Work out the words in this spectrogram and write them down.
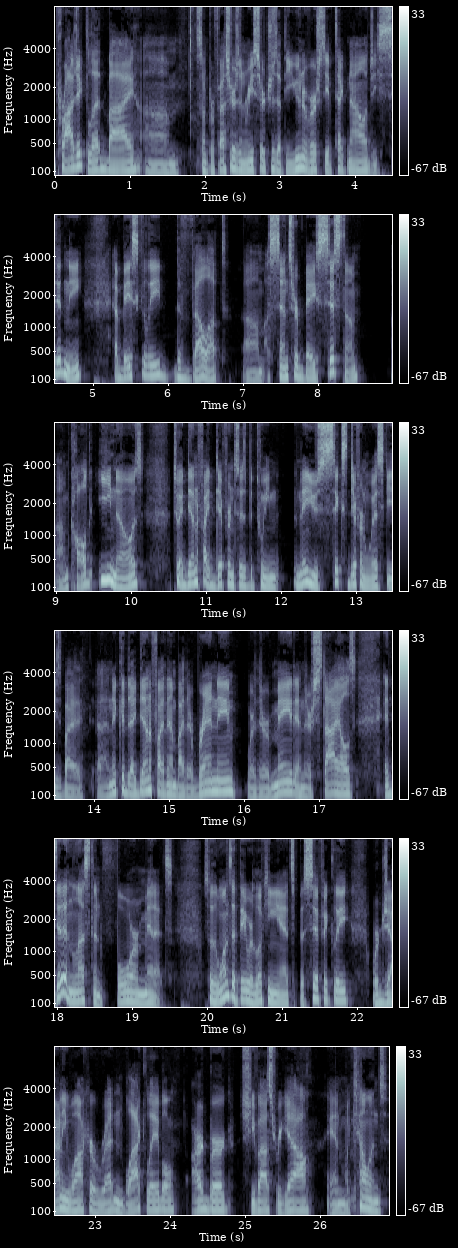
project led by um, some professors and researchers at the University of Technology, Sydney, have basically developed um, a sensor based system um, called Enos to identify differences between, and they use six different whiskeys by, uh, and it could identify them by their brand name, where they were made, and their styles. It did it in less than four minutes. So the ones that they were looking at specifically were Johnnie Walker Red and Black Label, Ardbeg, Chivas Regal, and Macallan's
